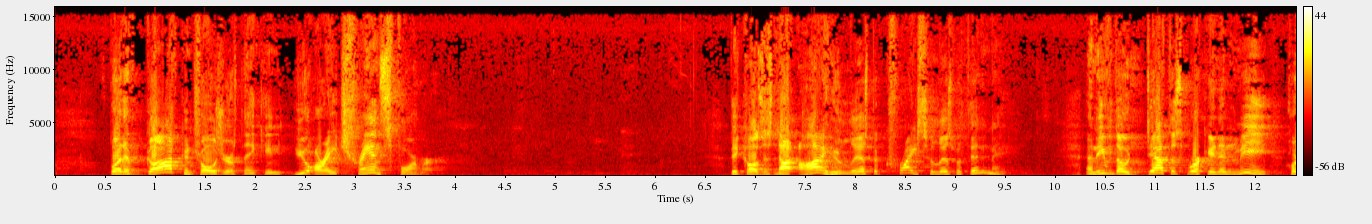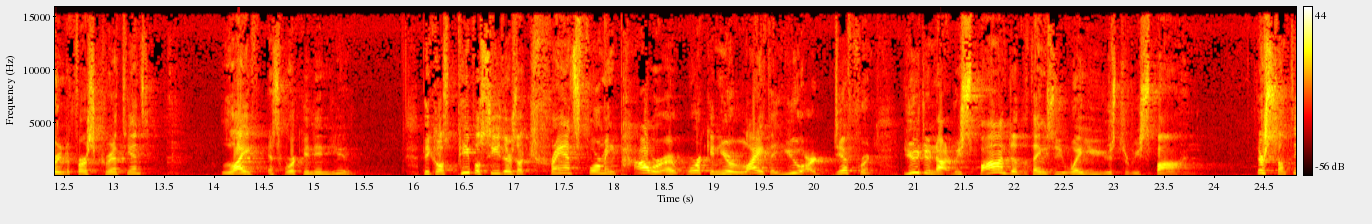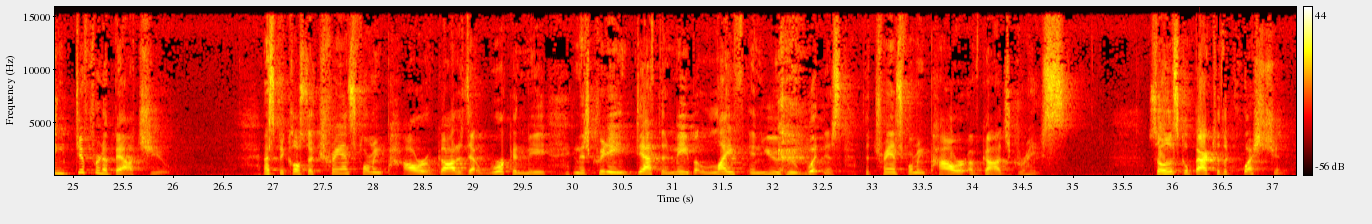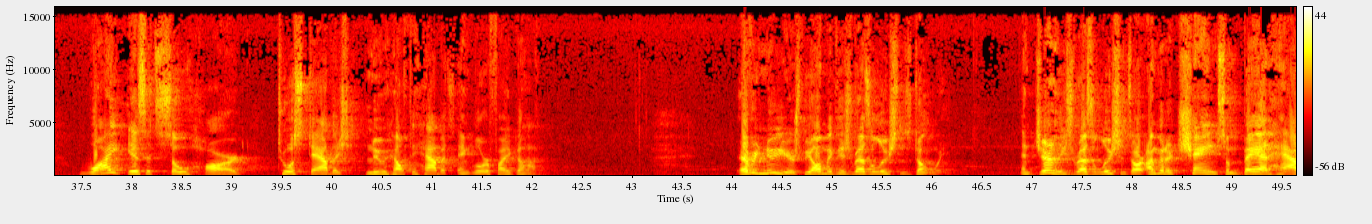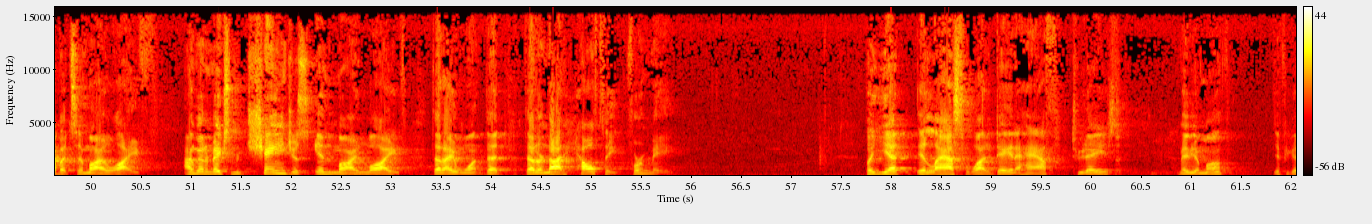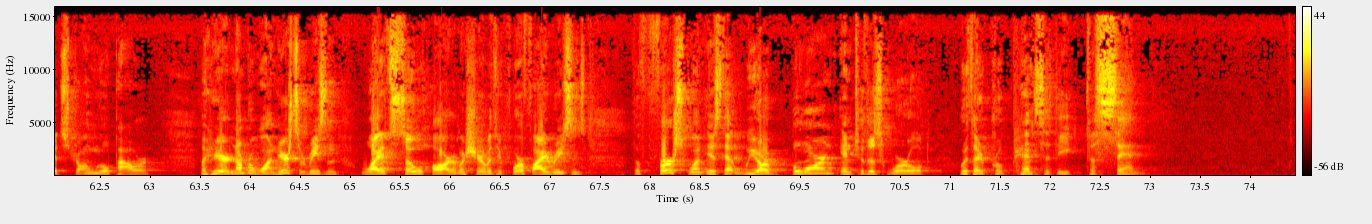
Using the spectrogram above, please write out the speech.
But if God controls your thinking, you are a transformer. Because it's not I who lives, but Christ who lives within me. And even though death is working in me, according to 1 Corinthians, life is working in you. Because people see there's a transforming power at work in your life that you are different. You do not respond to the things the way you used to respond. There's something different about you. That's because the transforming power of God is at work in me and is creating death in me, but life in you who witness the transforming power of God's grace. So let's go back to the question why is it so hard to establish new healthy habits and glorify God. Every New Year's, we all make these resolutions, don't we? And generally, these resolutions are I'm going to change some bad habits in my life. I'm going to make some changes in my life that I want that, that are not healthy for me. But yet, it lasts what, a day and a half, two days, maybe a month, if you get strong willpower. But here, number one, here's the reason why it's so hard. I'm going to share with you four or five reasons the first one is that we are born into this world with a propensity to sin.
